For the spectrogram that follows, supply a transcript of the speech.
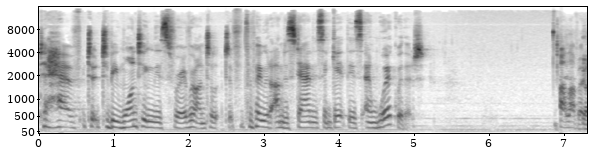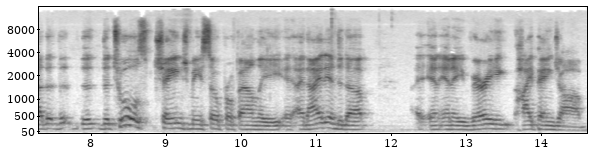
to have to, to be wanting this for everyone to, to, for people to understand this and get this and work with it. I love it. Yeah, the, the, the, the tools changed me so profoundly and i had ended up in, in a very high paying job.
